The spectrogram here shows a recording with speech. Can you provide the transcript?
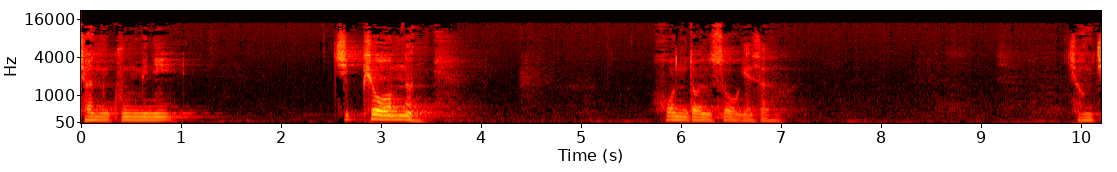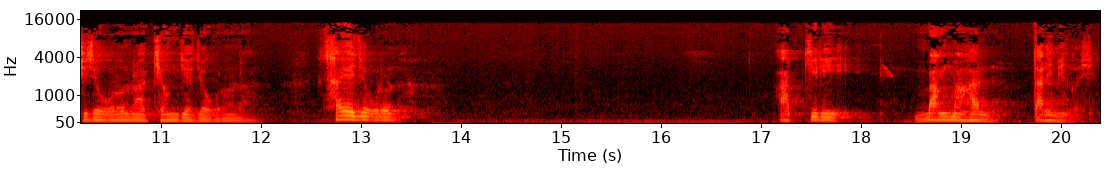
전 국민이 지표 없는 혼돈 속에서 정치적으로나 경제적으로나 사회적으로나 앞길이 망망할 따름인 것입니다.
